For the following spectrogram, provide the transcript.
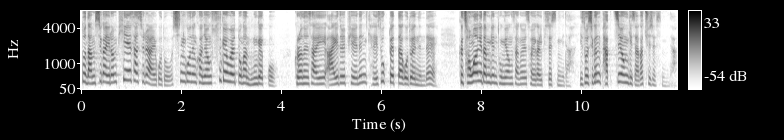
또 남 씨가 이런 피해 사실을 알고도 신고는커녕 수개월 동안 뭉갰고 그러는 사이 아이들 피해는 계속됐다고도 했는데 그 정황이 담긴 동영상을 저희가 입수했습니다. 이 소식은 박지영 기자가 취재했습니다.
